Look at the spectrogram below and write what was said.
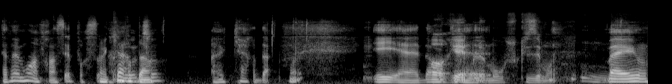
T'avais un mot en français pour ça? Un cardan. Un cardan. Ouais. Et euh, donc, Horrible euh, le mot, excusez-moi. ben,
